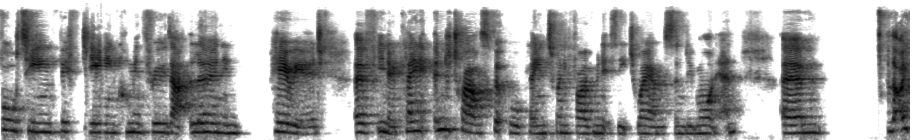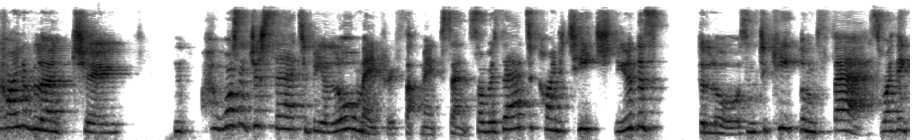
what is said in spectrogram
14, 15, coming through that learning period of, you know, playing under 12s football, playing 25 minutes each way on a Sunday morning, um, that I kind of learned to I wasn't just there to be a lawmaker, if that makes sense. I was there to kind of teach the others the laws and to keep them fair. So I think,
